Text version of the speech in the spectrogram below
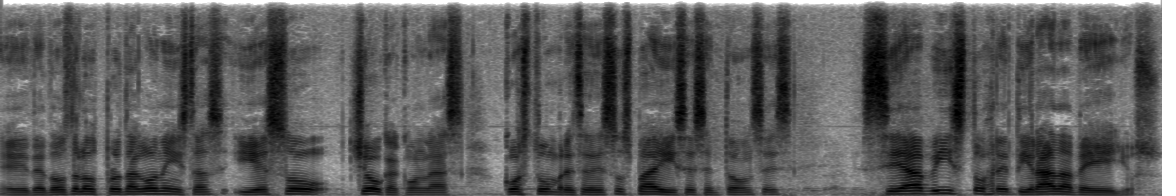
eh, de dos de los protagonistas y eso choca con las costumbres de esos países, entonces se ha visto retirada de ellos.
